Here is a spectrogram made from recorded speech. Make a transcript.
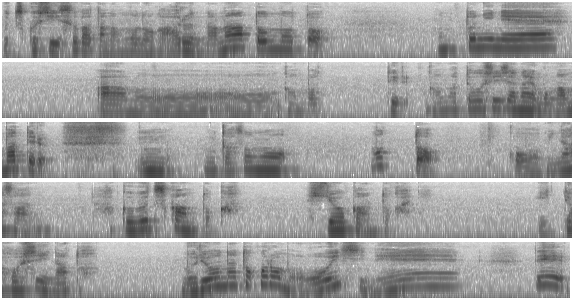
美しい姿のものがあるんだなと思うと本当にねあのー、頑張ってる頑張ってほしいじゃないもう頑張ってる。うん。なんかそのもっとこう皆さん博物館とか資料館とかに行ってほしいなと。無料なところも多いしね。で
